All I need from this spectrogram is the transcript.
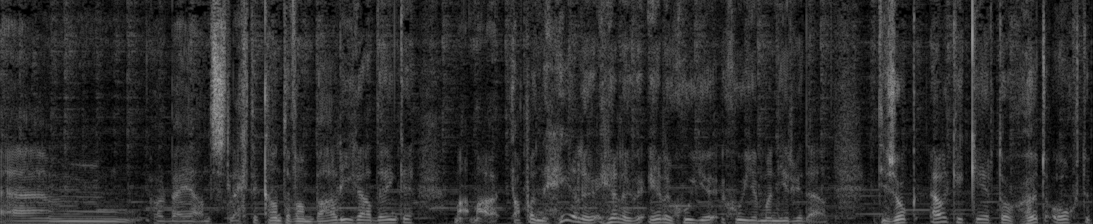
um, waarbij je aan de slechte kanten van Bali gaat denken, maar, maar op een hele, hele, hele goede, goede manier gedaan. Het is ook elke keer toch het hoogte,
